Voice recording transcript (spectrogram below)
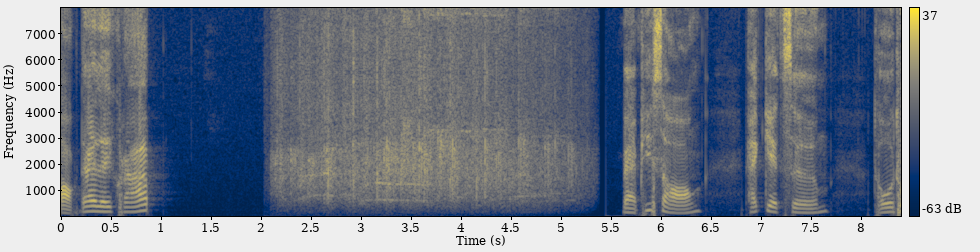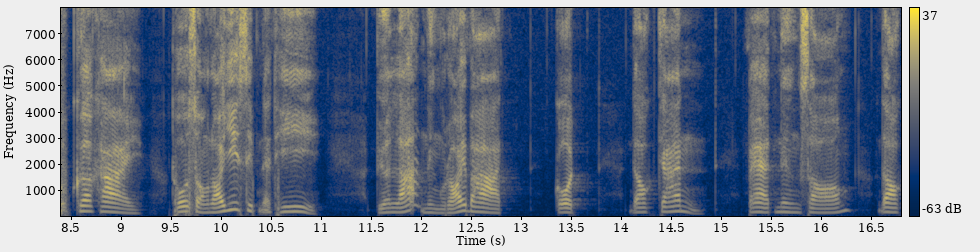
ออกได้เลยครับ แบบที่ 2 แพ็กเกจเสริม โทรทุกเครือข่าย โทร 220 นาที เดือนละ 100 บาท กด ดอกจัน 812 ดอก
